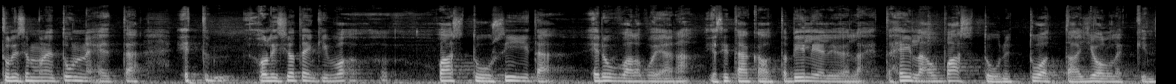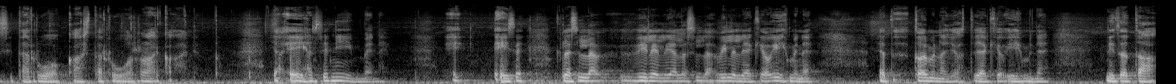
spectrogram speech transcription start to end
tuli semmoinen tunne, että, että olisi jotenkin vastuu siitä, edunvalvojana ja sitä kautta viljelijöillä, että heillä on vastuu nyt tuottaa jollekin sitä ruokaa, sitä ruoan raaka-ainetta. Ja eihän se niin mene. Ei, ei se, kyllä sillä viljelijällä, sillä viljelijäkin on ihminen ja toiminnanjohtajakin on ihminen, niin tota,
